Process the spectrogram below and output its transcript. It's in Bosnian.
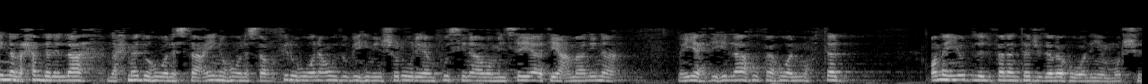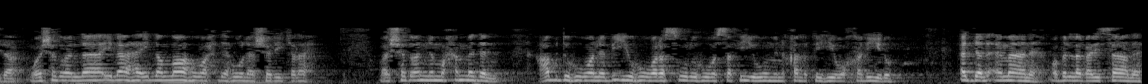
إن الحمد لله نحمده ونستعينه ونستغفره ونعوذ به من شرور أنفسنا ومن سيئات أعمالنا من يهده الله فهو المهتد ومن يدلل فلن تجد له وليا مرشدا وأشهد أن لا إله إلا الله وحده لا شريك له وأشهد أن محمدا عبده ونبيه ورسوله وصفيه من خلقه وخليله أدى الأمانة وبلغ رسالة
